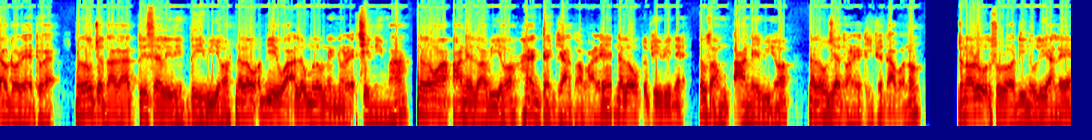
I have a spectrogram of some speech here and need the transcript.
ရောက်တော့တဲ့အတွက်နှလုံးကြွက်သားကသွေးဆဲလေးတွေတည်ပြီးတော့နှလုံးအပြည့်အဝအလုံးမလုံးနိုင်တော့တဲ့အခြေအနေမှာနှလုံးကအားနေသွားပြီးတော့ hack attack ရသွားပါတယ်နှလုံးတဖြည်းဖြည်းနဲ့လှုပ်ဆောင်မှုအားနေပြီးတော့နှလုံးရက်သွားတဲ့အထိဖြစ်တာပေါ့နော်ကျွန်တော်တို့အဆိုတော်ဒီနိုလေးကလည်း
